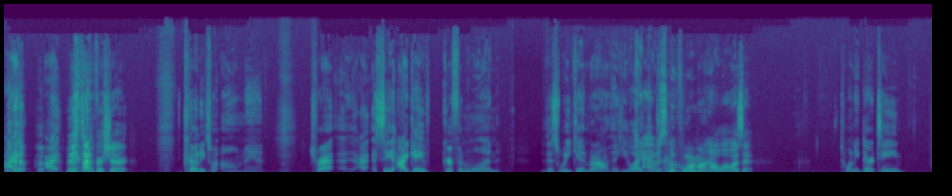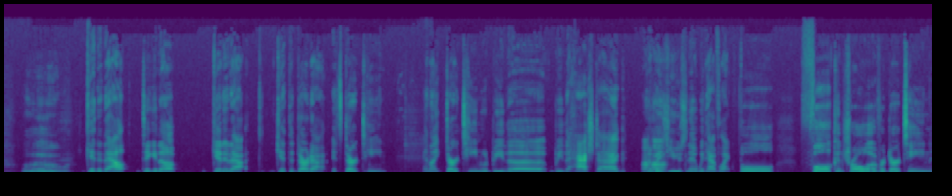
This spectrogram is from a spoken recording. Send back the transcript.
I I This time for sure. Coney twenty. Oh man, try. I see. I gave Griffin one this weekend, but I don't think he liked it. I was Trav. lukewarm on it. Oh, what was it? 2013. Ooh. Get it out, dig it up, get it out, get the dirt out. It's dirteen, and like dirteen would be the be the hashtag. Uh-huh. Nobody's using it. We'd have like full full control over dirteen.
